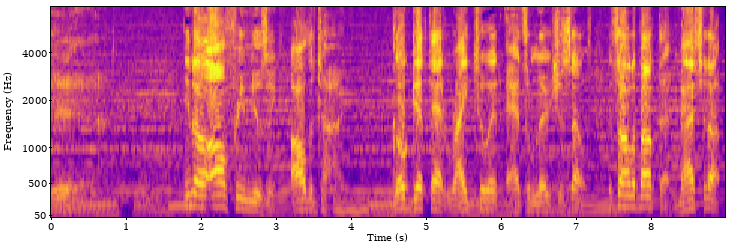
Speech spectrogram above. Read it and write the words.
Yeah. You know, all free music, all the time. Go get that, right to it, add some lyrics yourself. It's all about that. Mash it up.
